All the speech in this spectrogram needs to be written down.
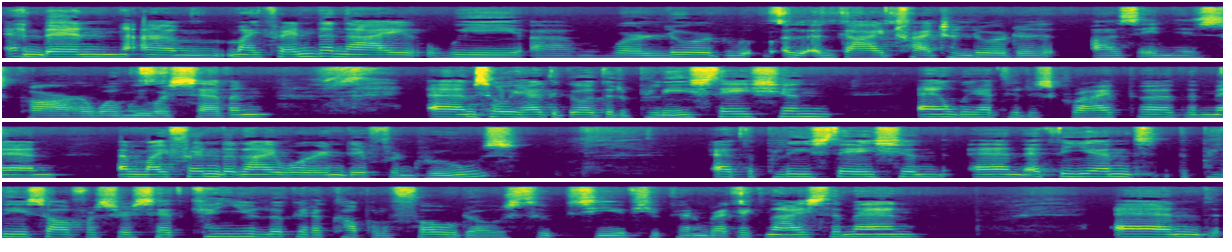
And then um, my friend and I, we um, were lured. A, a guy tried to lure us in his car when we were seven, and so we had to go to the police station. and we had to describe uh, the man. And my friend and I were in different rooms at the police station. And at the end, the police officer said, Can you look at a couple of photos to see if you can recognize the man? And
